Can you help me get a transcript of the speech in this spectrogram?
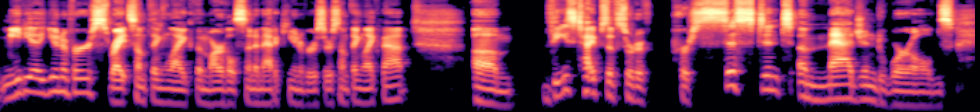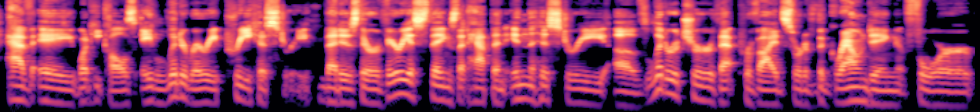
media universe, right? Something like the Marvel Cinematic Universe or something like that. Um, these types of sort of persistent imagined worlds have a what he calls a literary prehistory. That is there are various things that happen in the history of literature that provide sort of the grounding for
